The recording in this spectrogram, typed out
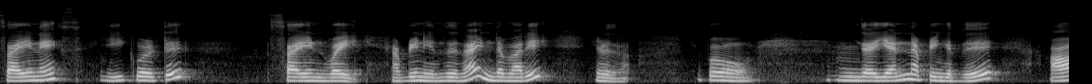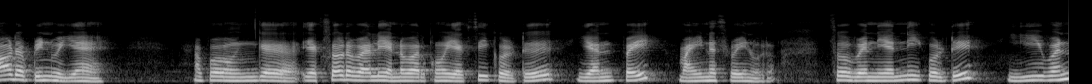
sine x equal to sine y அப்படின்னு இருந்ததுன்னா இந்த மாதிரி எழுதலாம். இப்போது இந்த என் அப்படிங்கிறது ஆட் அப்படின்னு வையேன். அப்போது இங்கே எக்ஸோட வேல்யூ என்னவாக இருக்கும்? X equal to n pi minus ஒய்னு வரும். So when n equal to even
